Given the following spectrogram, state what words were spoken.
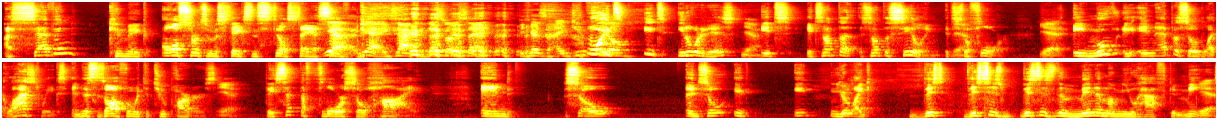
a 7 can make all sorts of mistakes and still stay a 7 yeah yeah exactly. That's what i'm saying. Because i do well feel it's it's you know what it is? Yeah. it's it's not the it's not the ceiling it's Yeah. the floor. Yeah. A move an episode like last week's and this is often with the two parters yeah. they set the floor so high and so and so it, it you're like this this is this is the minimum you have to meet. Yeah,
